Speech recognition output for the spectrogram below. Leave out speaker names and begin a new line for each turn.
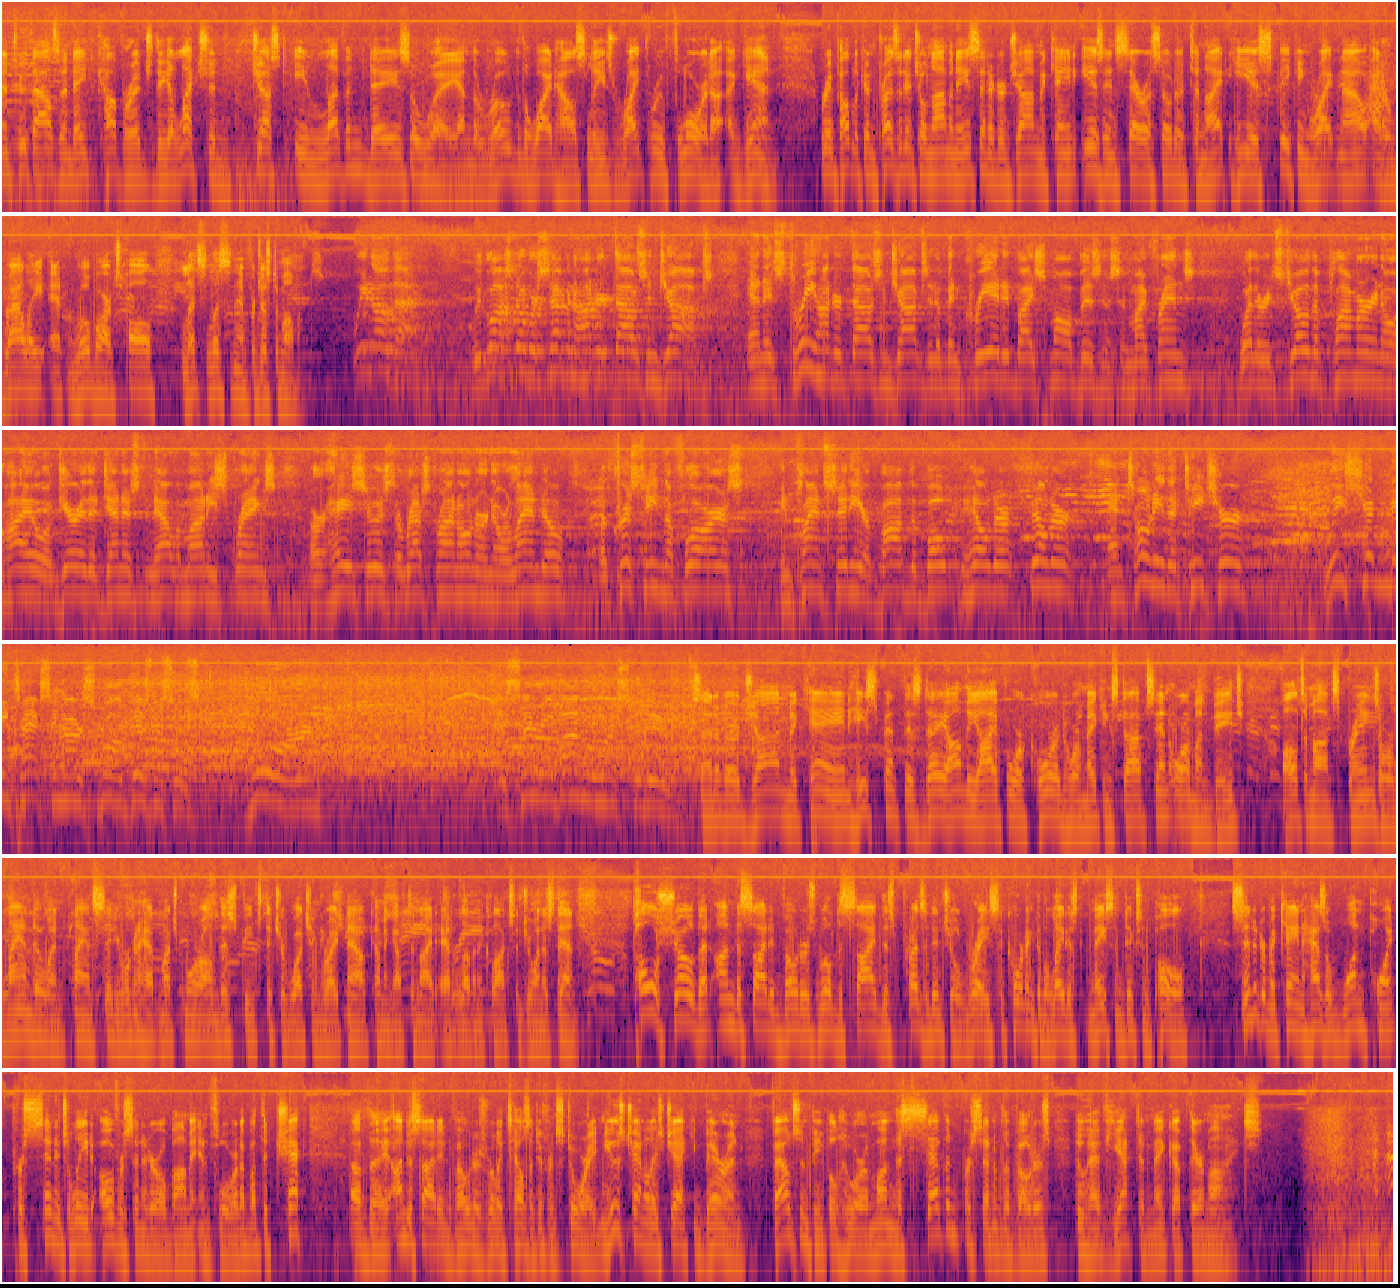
in 2008 coverage, the election just 11 days away, and the road to the White House leads right through Florida again. Republican presidential nominee Senator John McCain is in Sarasota tonight. He is speaking right now at a rally at Robarts Hall. Let's listen in for just a moment.
We know that. We've lost over 700,000 jobs, and it's 300,000 jobs that have been created by small business. And my friends, whether it's Joe the plumber in Ohio or Gary the dentist in Altamonte Springs or Jesus the restaurant owner in Orlando or Christine the florist in Plant City or Bob the boat builder, builder and Tony the teacher, we shouldn't be taxing our small businesses more as Senator Obama wants to do.
Senator John McCain, he spent this day on the I-4 corridor making stops in Ormond Beach, Altamonte Springs, Orlando, and Plant City. We're going to have much more on this speech that you're watching right now coming up tonight at 11 o'clock, so join us then. Polls show that undecided voters will decide this presidential race. According to the latest Mason-Dixon poll, Senator McCain has a one-point percentage lead over Senator Obama in Florida, but the check of the undecided voters really tells a different story. News Channel 8's Jackie Barron found some people who are among the 7% of the voters who have yet to make up their minds.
